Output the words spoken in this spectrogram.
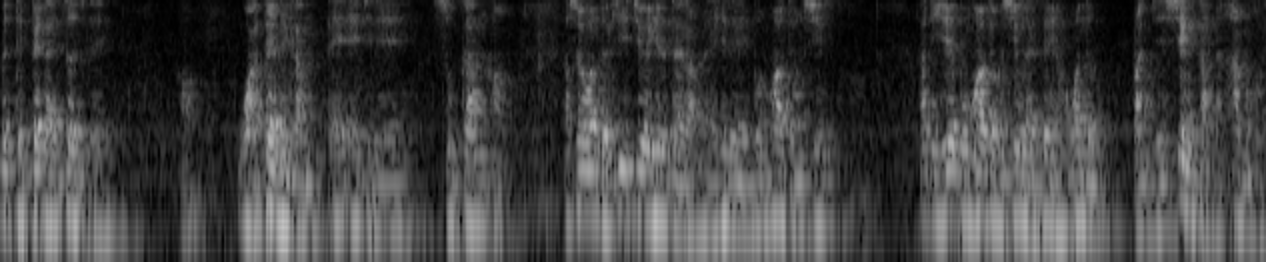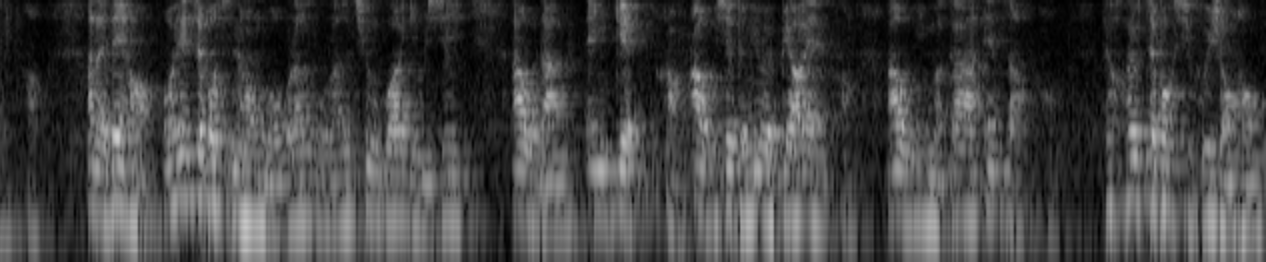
要特别来做一个吼外展诶工诶诶一个。时间吼，啊，所以阮着去借迄个台南的迄个文化中心，啊，伫迄个文化中心内底吼，阮着办一个盛大的晚会吼，啊，内底吼，我迄节目真丰富，有人有人唱歌吟诗，啊，有人演剧吼，啊，有小朋友的表演吼，啊，有音乐家演奏吼，迄迄节目是非常丰富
